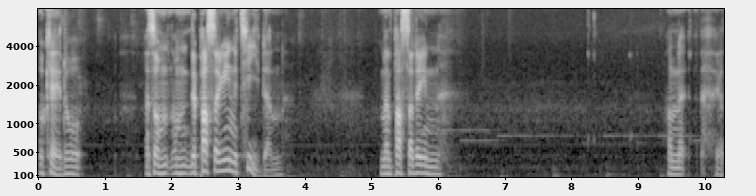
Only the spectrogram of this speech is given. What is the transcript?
Okej, då... Alltså om, om, det passar ju in i tiden. Men passar det in... Han... Jag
